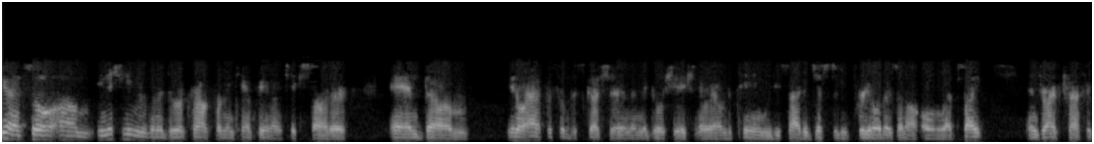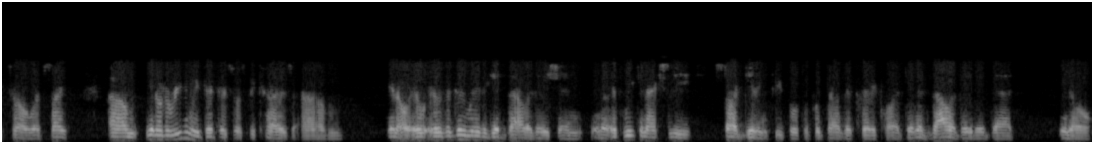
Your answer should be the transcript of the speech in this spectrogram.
yeah, so um, initially we were going to do a crowdfunding campaign on Kickstarter, and um, you know after some discussion and negotiation around the team, we decided just to do pre-orders on our own website and drive traffic to our website. Um, you know the reason we did this was because um, you know it, it was a good way to get validation. You know if we can actually start getting people to put down their credit card, then it validated that you know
